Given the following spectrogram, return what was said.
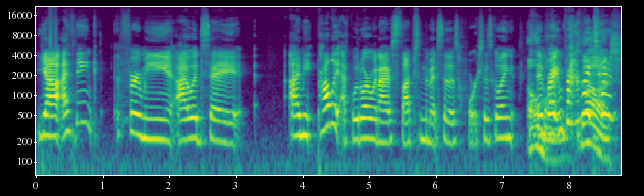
Yeah, I think for me, I would say, I mean, probably Ecuador when I slept in the midst of those horses going Oh right in front of my tent.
